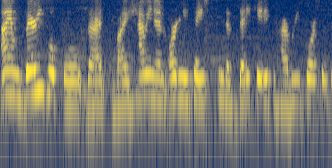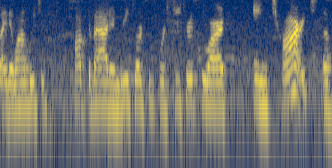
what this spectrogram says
I am very hopeful that by having an organization that's dedicated to have resources like the one we just talked about and resources for teachers who are in charge of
